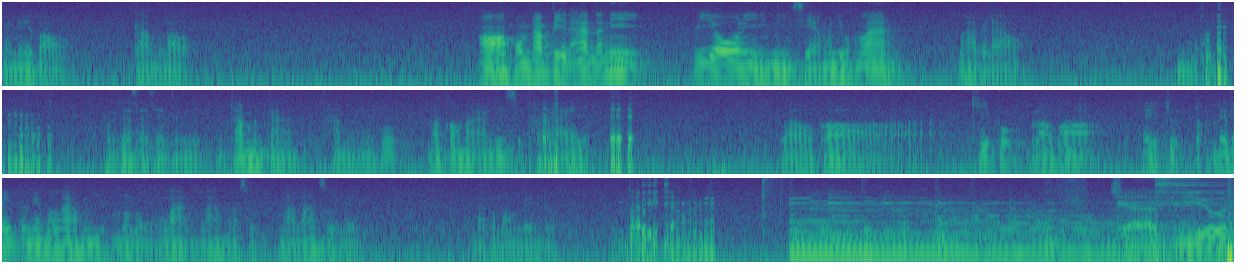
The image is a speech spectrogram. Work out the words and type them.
มันไม่เบากำเราอ๋อ ผมทำผิดอันอันนี้วิดีโอนี่นี่เสียงมันอยู่ข้างล่างบ้าไปแล้วอืมผม จะใส่เสียงตรงนี้ทำเหมือนกันทำอย่างนี้ปุ๊บแล้วก็มาอันที่สุดท้ายเราก็คลิกปุ๊บเราก็ไอจุดเล็กๆตัวนี้ก็ล่างมันมาลงล่างล่างมาสุดมาล่างสุดเลยแล้วก็ลองเล่นดูจากหยด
